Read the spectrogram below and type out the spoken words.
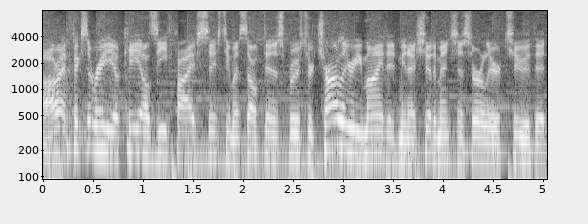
All right, Fix It Radio, KLZ 560. Myself, Dennis Brewster. Charlie reminded me, and I should have mentioned this earlier too, that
